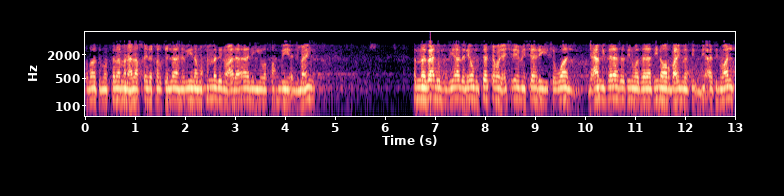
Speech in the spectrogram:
والصلاة والسلام على خير خلق الله نبينا محمد وعلى آله وصحبه أجمعين. أما بعد ففي هذا اليوم التاسع والعشرين من شهر شوال لعام ثلاثة وثلاثين وأربعمائة وألف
